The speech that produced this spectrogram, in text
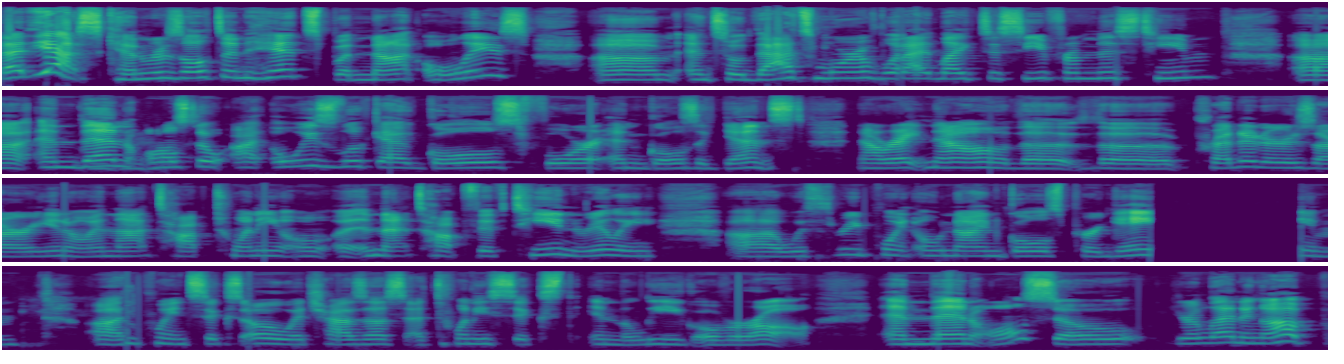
that, yes, can result in hits, but not always. Um, and so that's more of what I'd like to see from this team. Uh, and then mm-hmm. also, I always look at goals for and goals against. Now, right now, the the Predators are, you know, in that top 20, in that top 15, really, uh, with 3.09 goals per game uh, 2.60, which has us at 26th in the league overall. And then also, you're letting up,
